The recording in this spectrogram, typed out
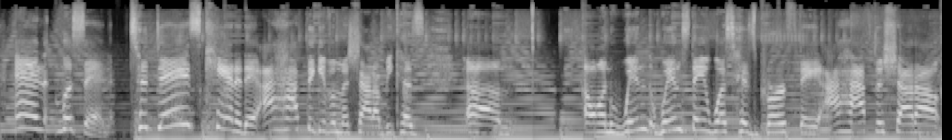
And listen, today's candidate, I have to give him a shout out because um, on Wednesday was his birthday. I have to shout out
